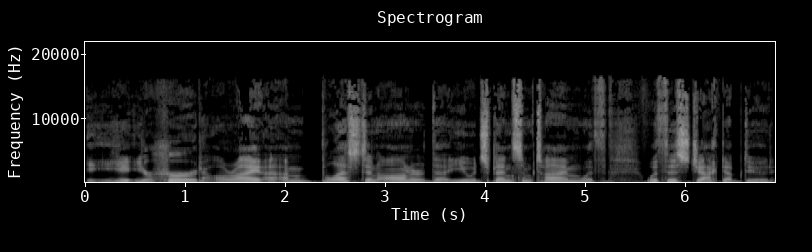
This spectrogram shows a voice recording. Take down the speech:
you're heard. All right, I'm blessed and honored that you would spend some time with with this jacked up dude.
